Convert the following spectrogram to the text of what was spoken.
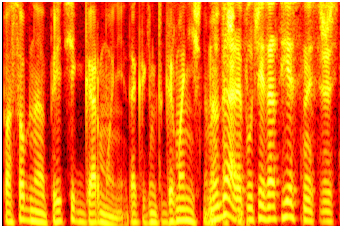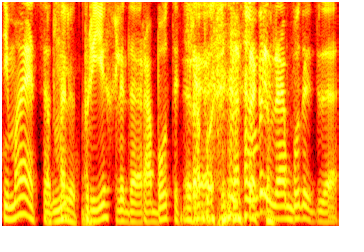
способна прийти к гармонии, да, каким-то гармоничным Ну да, получается, ответственность же снимается. Абсолютно. Мы приехали, да, работать. Работать Работать, да.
